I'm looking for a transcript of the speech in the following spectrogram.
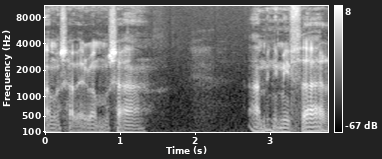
Vamos a ver, vamos a a minimizar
